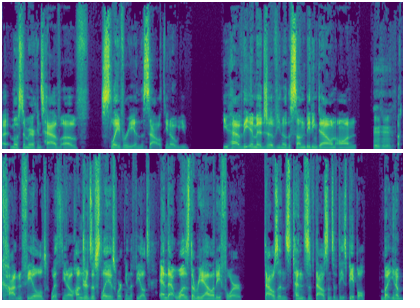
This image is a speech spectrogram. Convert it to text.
uh, most americans have of slavery in the south. You know you you have the image of you know the sun beating down on hmm a cotton field with you know hundreds of slaves working in the fields. And that was the reality for thousands tens of thousands of these people. But you know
